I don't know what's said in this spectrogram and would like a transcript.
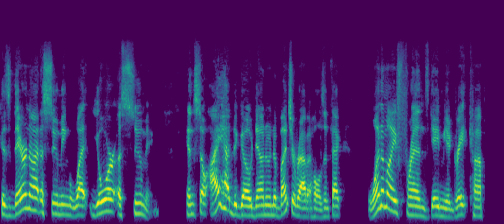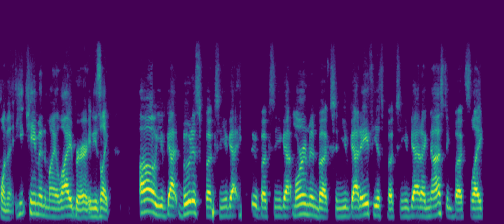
because they're not assuming what you're assuming. And so I had to go down into a bunch of rabbit holes. In fact, one of my friends gave me a great compliment. He came into my library and he's like, oh, you've got Buddhist books and you've got Hindu books and you've got Mormon books and you've got atheist books and you've got agnostic books. Like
